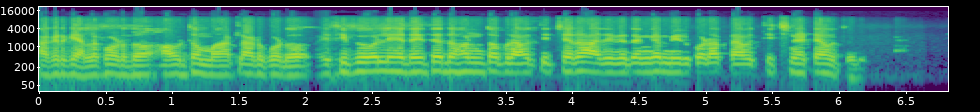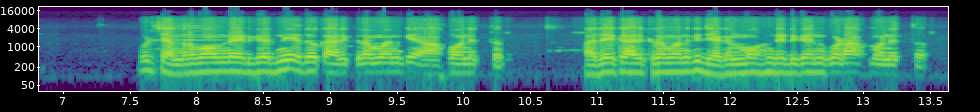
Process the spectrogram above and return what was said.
అక్కడికి వెళ్ళకూడదు ఆవిడతో మాట్లాడకూడదు. వైసీపీ వాళ్ళు ఏదైతే దోహంతో ప్రవర్తించారో అదే విధంగా మీరు కూడా ప్రవర్తించినట్టే అవుతుంది. ఇప్పుడు చంద్రబాబు నాయుడు గారిని ఏదో కార్యక్రమానికి ఆహ్వానిస్తారు. అదే కార్యక్రమానికి జగన్మోహన్ రెడ్డి గారిని కూడా ఆహ్వానిస్తారు.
